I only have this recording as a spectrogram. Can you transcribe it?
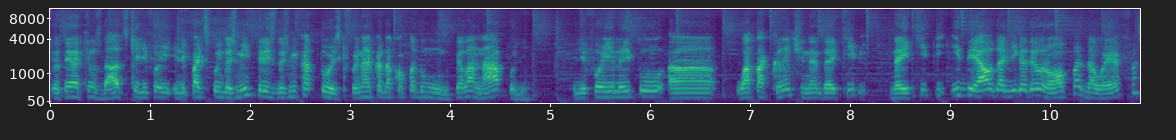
eu tenho aqui uns dados que ele foi, ele participou em 2013, 2014, que foi na época da Copa do Mundo, pela Napoli. Ele foi eleito uh, o atacante, né, da equipe, da equipe ideal da Liga da Europa, da UEFA,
